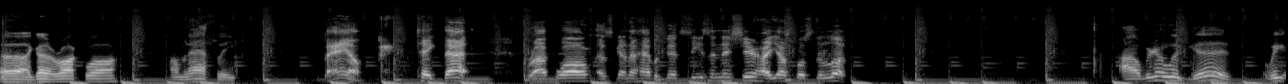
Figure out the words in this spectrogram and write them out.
Uh, I go to Rockwall. I'm an athlete. Bam. Take that. Rockwall is going to have a good season this year. How y'all supposed to look? Uh, we're gonna look good. We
